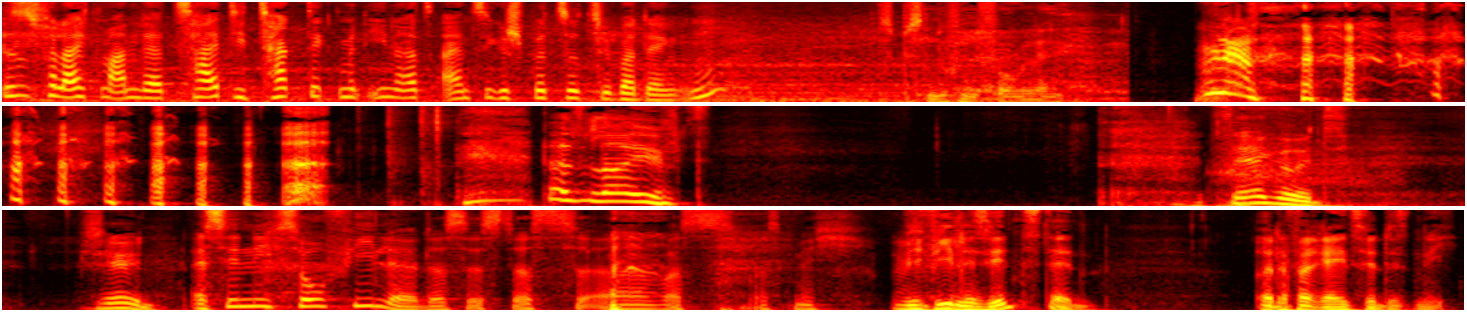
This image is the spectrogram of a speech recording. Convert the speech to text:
Ist es vielleicht mal an der Zeit, die Taktik mit Ihnen als einzige Spitze zu überdenken? Was bist denn du für ein Vogel, ey? Das läuft. Sehr gut. Schön. Es sind nicht so viele. Das ist das, äh, was, was mich. Wie viele sind's denn? Oder verrätst du das nicht?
